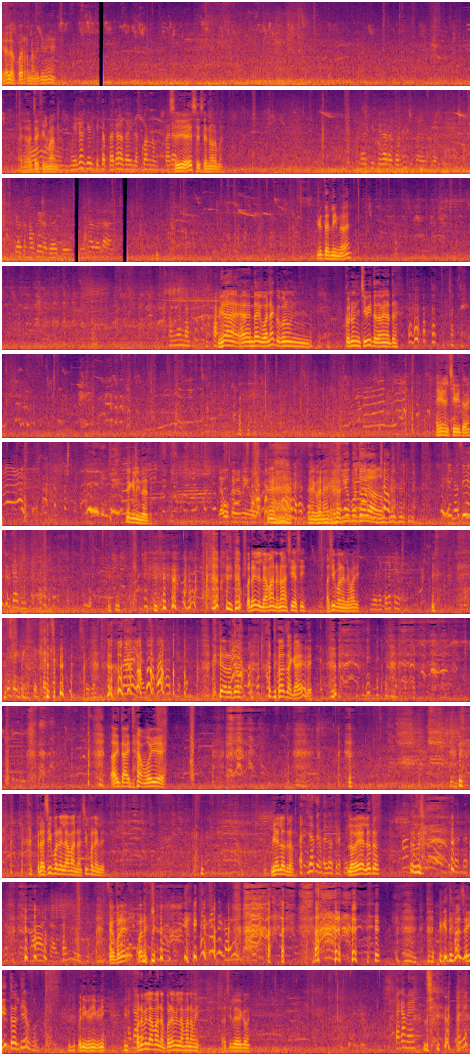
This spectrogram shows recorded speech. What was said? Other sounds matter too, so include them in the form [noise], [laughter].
Mirá los cuernos que tiene. Ahí lo estoy Oh, filmando. Mirá aquel que está parado ahí, las cuernos paradas. Sí, ese es enorme. A ver si se agarra con eso para que te hace un agujero de, de, lado a lado. Este es lindo, ¿eh? Ahí anda. Mirá, anda el guanaco con un con un chivito también atrás. Ahí viene el chivito, ¿eh? Mira qué lindo este. La busca mi amigo. [laughs] El guanaco. Siguió por todos lados. Que no sigue su camino. [laughs] Ponele la mano, no, así, así. Así ponele, Mari. Bueno, espera que. [laughs] Salgan, no te vas, no te vas a caer, eh. Ahí está, ahí está, muy bien. Pero así ponele la mano, así ponele. [laughs] Mira el otro. [laughs] Ya se va el otro. ¿Lo ve el otro? Ah, está, salí. [laughs] Pero. Sácamelo ahí. Es que te va a seguir todo el tiempo. Vení, vení, vení. Acá. Poneme la mano, poneme la mano a mí. Así le doy comer. Sácame. Vení.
